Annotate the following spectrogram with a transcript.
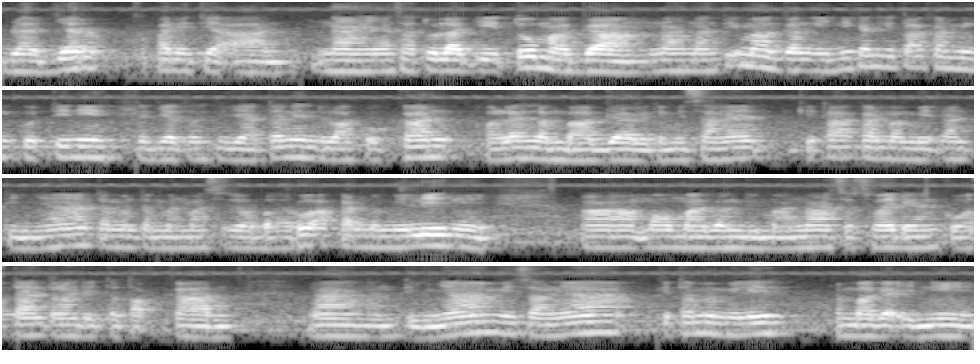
belajar kepanitiaan. Nah, yang satu lagi itu magang. Nah, nanti magang ini kan kita akan mengikuti nih kegiatan-kegiatan yang dilakukan oleh lembaga gitu. Misalnya kita akan memilih nantinya teman-teman mahasiswa baru akan memilih nih uh, mau magang di mana sesuai dengan kuota yang telah ditetapkan. Nah, nantinya misalnya kita memilih lembaga ini.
